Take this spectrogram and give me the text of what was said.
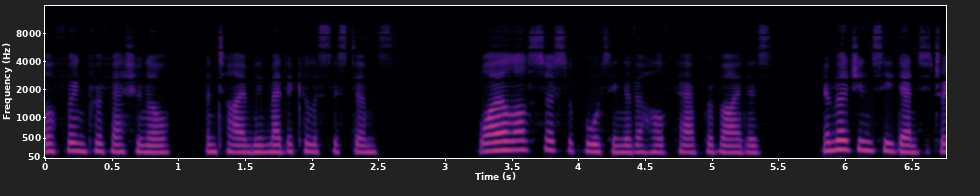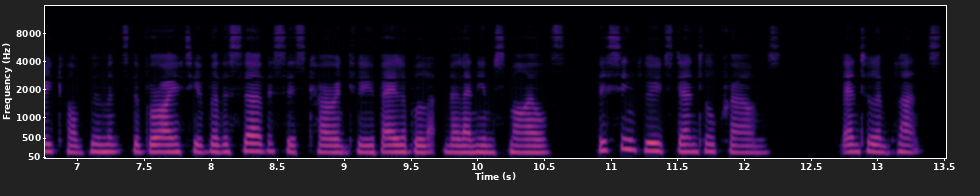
offering professional and timely medical assistance, while also supporting other healthcare providers. Emergency dentistry complements the variety of other services currently available at Millennium Smiles. This includes dental crowns, dental implants,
